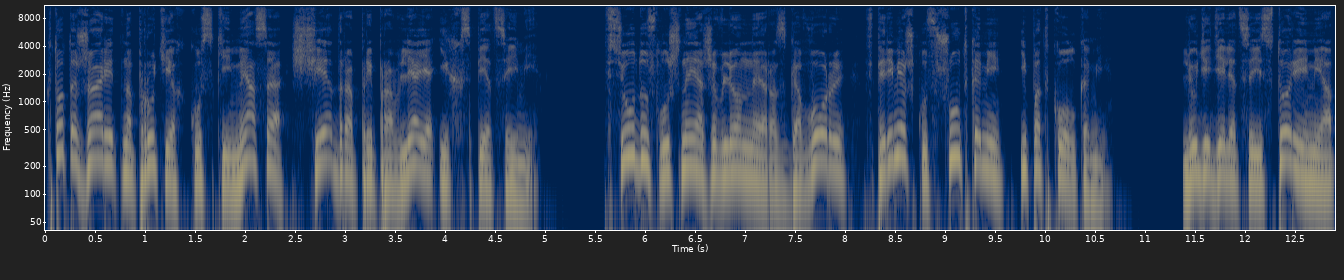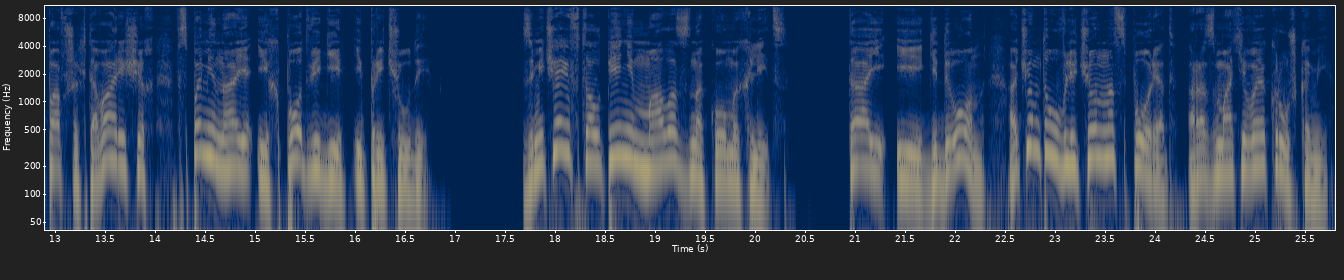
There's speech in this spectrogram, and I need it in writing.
кто-то жарит на прутьях куски мяса, щедро приправляя их специями. Всюду слышны оживленные разговоры вперемешку с шутками и подколками. Люди делятся историями о павших товарищах, вспоминая их подвиги и причуды. Замечаю в толпе немало знакомых лиц. Тай и Гидеон о чем-то увлеченно спорят, размахивая кружками.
